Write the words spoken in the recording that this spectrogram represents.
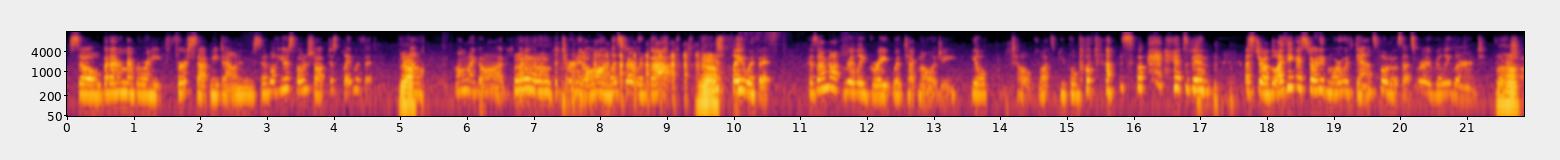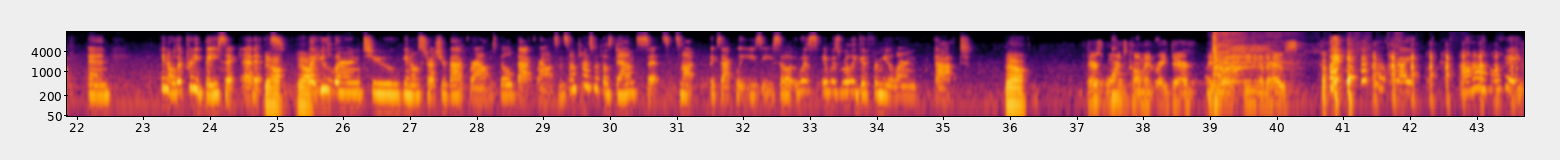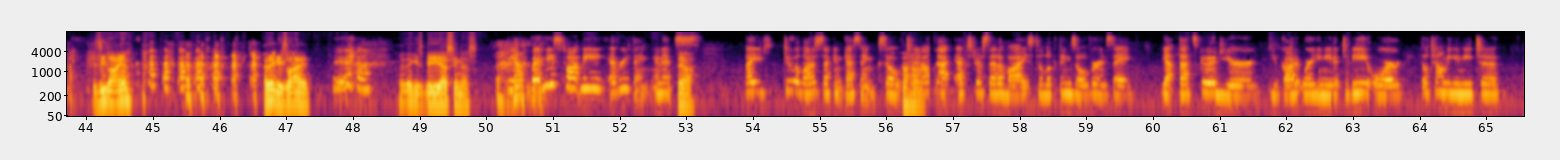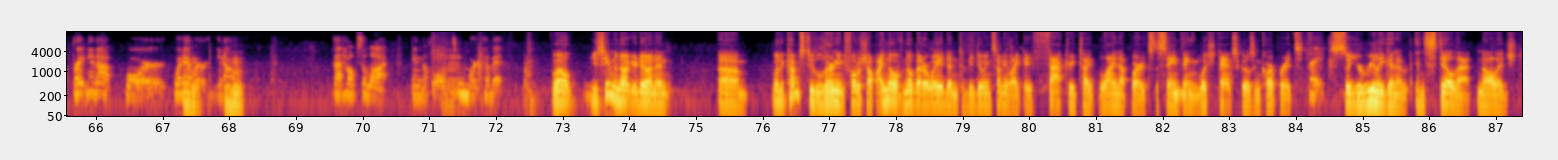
So, but I remember when he first sat me down and he said, "Well, here's Photoshop. Just play with it." Yeah, Oh my God! I don't even have to turn it on. Let's start with that. yeah. Just play with it, because I'm not really great with technology. He'll tell lots of people about that. So it's been a struggle. I think I started more with dance photos. That's where I really learned Uh-huh. Photoshop. And you know, they're pretty basic edits. Yeah, yeah. But you learn to, you know, stretch your backgrounds, build backgrounds, and sometimes with those dance sets, it's not exactly easy. So it was it was really good for me to learn that. yeah. There's Warren's comment right there. I do all the cleaning of the house. right. Uh-huh. Okay. Is he lying? I think he's lying. Yeah. I think he's BSing us. Yeah. But he's taught me everything. And it's Yeah. I do a lot of second guessing. So to Uh-huh. have that extra set of eyes to look things over and say, yeah, that's good. You're you've got it where you need it to be, or he'll tell me you need to brighten it up or whatever, you know. Mhm. That helps a lot in the whole Mhm. teamwork of it. Well, you seem to know what you're doing, and um, when it comes to learning Photoshop, I know of no better way than to be doing something like a factory type lineup where it's the same Mhm. thing, which dance schools incorporates. Right. So you're really going to instill that knowledge.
